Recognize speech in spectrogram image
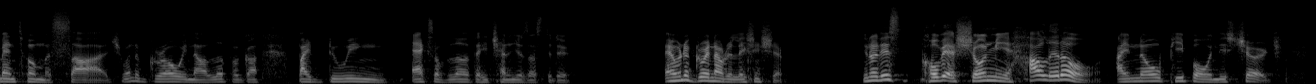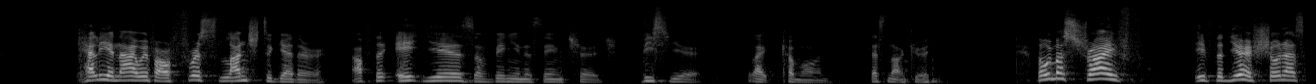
mental massage. We want to grow in our love for God by doing acts of love that He challenges us to do. And we want to grow in our relationship. You know, this COVID has shown me how little I know people in this church. Kelly and I went for our first lunch together after eight years of being in the same church this year. Like, come on, that's not good. But we must strive. If the year has shown us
